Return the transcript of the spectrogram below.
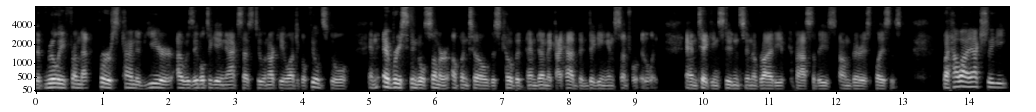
That really, from that first kind of year, I was able to gain access to an archaeological field school. And every single summer up until this COVID pandemic, I had been digging in central Italy and taking students in a variety of capacities on various places. But how I actually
